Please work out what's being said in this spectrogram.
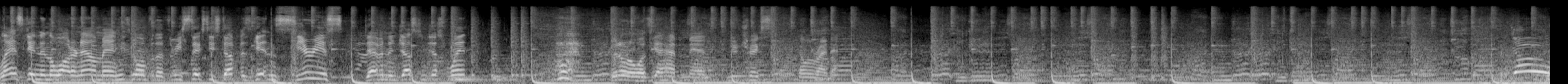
Lance getting in the water now, man. He's going for the 360 stuff. Is getting serious. Devin and Justin just went. we don't know what's gonna happen, man. New tricks coming right now. Go!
